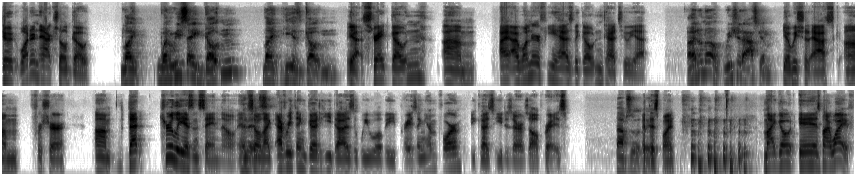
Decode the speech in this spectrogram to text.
Dude, what an actual goat. Like when we say goatin, like he is goatin. Yeah, straight goatin. Um, I, I wonder if he has the goatin tattoo yet. I don't know. We should ask him. Yeah, we should ask um for sure. Um that truly is insane though. And It so is. like everything good he does, we will be praising him for because he deserves all praise Absolutely. at this point. My goat is my wife,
